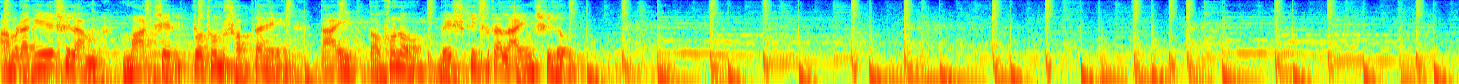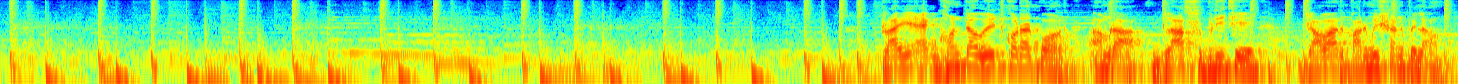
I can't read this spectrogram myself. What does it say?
আমরা গিয়েছিলাম মার্চের প্রথম সপ্তাহে, তাই তখনও বেশ কিছুটা লাইন ছিল। প্রায় এক ঘণ্টা ওয়েট করার পর আমরা গ্লাস ব্রিজে যাওয়ার পারমিশন পেলাম।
